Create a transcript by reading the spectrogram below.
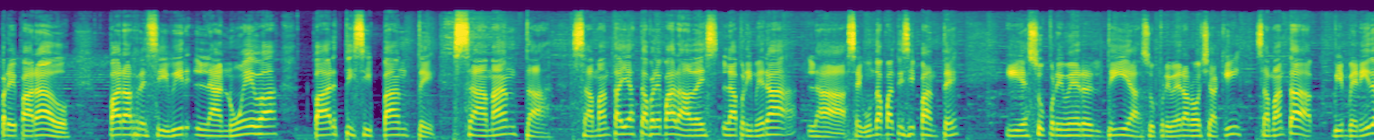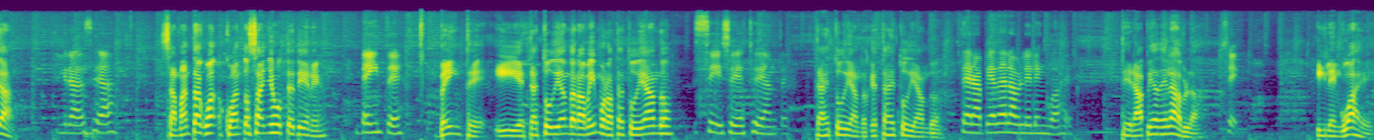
preparado para recibir la nueva participante, Samantha. Samantha ya está preparada, es la primera, la segunda participante y es su primer día, su primera noche aquí. Samantha, bienvenida. Gracias. Samantha, ¿cu- ¿cuántos años usted tiene? 20. 20. ¿Y está estudiando ahora mismo? ¿No está estudiando? Sí, soy estudiante. ¿Estás estudiando? ¿Qué estás estudiando? Terapia del habla y lenguaje. Terapia del habla Sí, y lenguaje.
